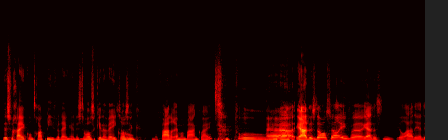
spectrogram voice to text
dus we gaan je contract niet verlengen. Dus toen was ik in een week was ik mijn vader en mijn baan kwijt. Poeh. Eh, Ja. ja. dus dat was wel even, ja, dus niet heel ADHD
